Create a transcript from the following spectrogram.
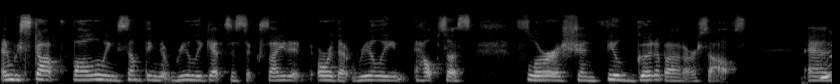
And we stop following something that really gets us excited or that really helps us flourish and feel good about ourselves. And,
